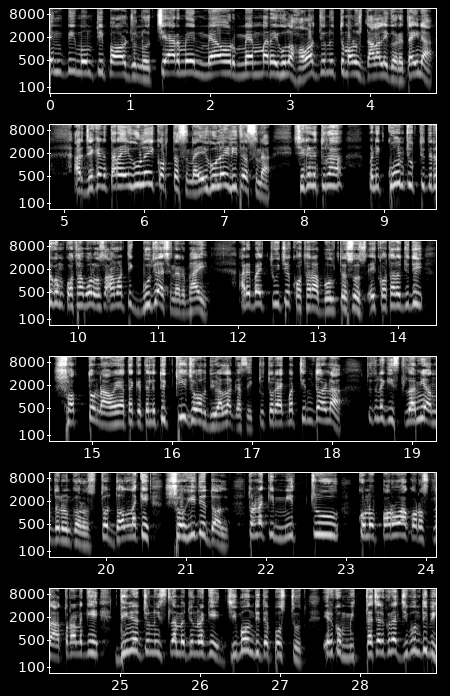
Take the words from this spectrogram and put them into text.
এমপি মন্ত্রী পাওয়ার জন্য চেয়ারম্যান মেয়র মেম্বার এগুলো হওয়ার জন্যই তো মানুষ দালালি করে, তাই না? আর যেখানে তারা এগুলোই করতেছে না, এগুলোই নিতেছে না, সেখানে তোরা মানে কোন যুক্তিতে এরকম কথা বলোস, আমার ঠিক বুঝে আসে না রে ভাই। আরে ভাই, তুই যে কথাটা বলতেছোস, এই কথাটা যদি সত্য না হয়ে থাকে, তাহলে তুই কি জবাব দিবি আল্লাহর কাছে? একটু তোর একবার চিন্তা হয় না? তুই তো নাকি ইসলামী আন্দোলন করস, তোর দল নাকি শহীদের দল, তোরা নাকি মৃত্যু কোনো পরোয়া করস না, তোরা নাকি দিনের জন্য, ইসলামের জন্য নাকি জীবন দিতে প্রস্তুত, এরকম মিথ্যাচার করে জীবন দিবি?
